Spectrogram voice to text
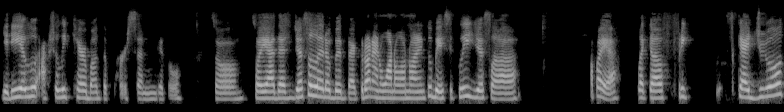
jadi lu actually care about the person gitu so so yeah that's just a little bit background and one on one itu basically just a apa ya like a free scheduled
